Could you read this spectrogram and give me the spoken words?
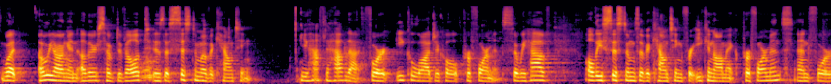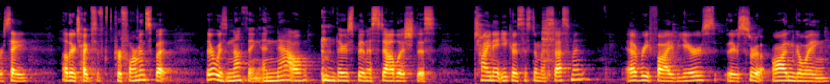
what Ouyang and others have developed is a system of accounting. You have to have that for ecological performance. So we have all these systems of accounting for economic performance and for, say, other types of performance, but there was nothing. And now there's been established this China ecosystem assessment. Every five years, there's sort of ongoing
